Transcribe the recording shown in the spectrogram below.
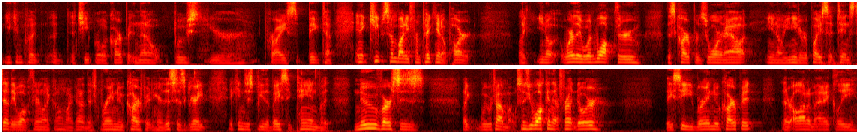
you can put a, a cheap roll of carpet and that'll boost your price big time. And it keeps somebody from picking it apart. Like, you know, where they would walk through, this carpet's worn out, you know, you need to replace it. Instead, they walk through and like, oh my God, there's brand new carpet in here. This is great. It can just be the basic tan, but new versus, like we were talking about, as you walk in that front door, they see brand new carpet, they're automatically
